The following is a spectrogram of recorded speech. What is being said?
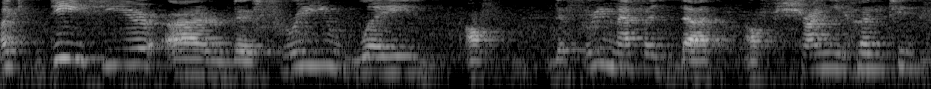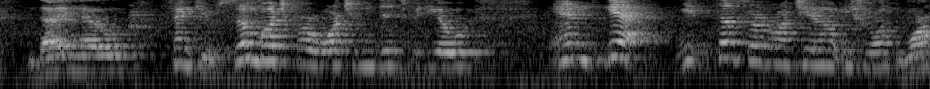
like these here are the three ways of the free method that of shiny hunting that I know. Thank you so much for watching this video. And yeah, subscribe to my channel if you want more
